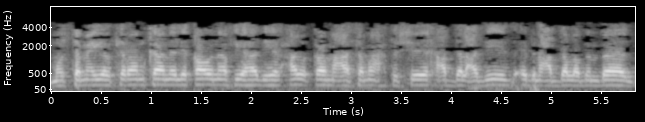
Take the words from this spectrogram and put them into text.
مستمعي الكرام كان لقاؤنا في هذه الحلقة مع سماحة الشيخ عبد العزيز ابن عبد الله بن باز.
